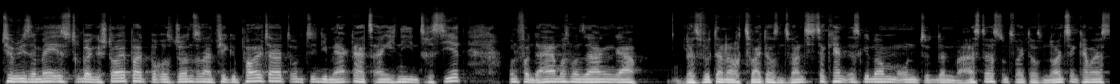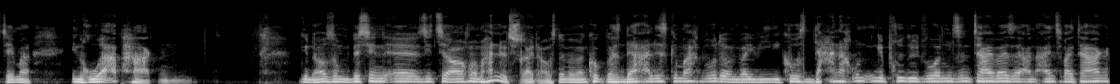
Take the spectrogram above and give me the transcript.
Theresa May ist drüber gestolpert, Boris Johnson hat viel gepoltert und die Märkte hat es eigentlich nie interessiert. Und von daher muss man sagen, ja, das wird dann auch 2020 zur Kenntnis genommen und dann war es das. Und 2019 kann man das Thema in Ruhe abhaken. Genauso ein bisschen äh, sieht es ja auch mit dem Handelsstreit aus, ne? wenn man guckt, was da alles gemacht wurde und wie die Kurse da nach unten geprügelt worden sind, teilweise an ein, zwei Tagen,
